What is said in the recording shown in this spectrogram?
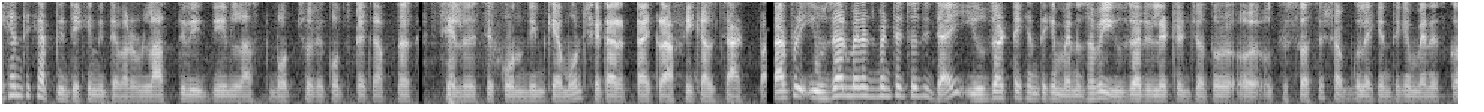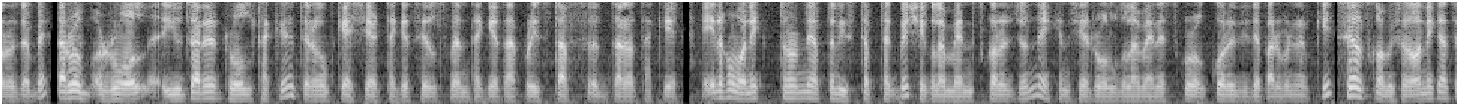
এখান থেকে আপনি দেখে নিতে পারবেন লাস্ট তিরিশ দিন লাস্ট বছরে কত টাকা আপনার সেল হয়েছে, কোন দিন কেমন, সেটার একটা গ্রাফিক্যাল চার্ট তারপর ইউজার ম্যানেজমেন্টে যদি যাই ইউজারটা এখান থেকে ম্যানেজ হবে ইউজার রিলেটেড যত কিছু আছে, সবগুলো এখান থেকে ম্যানেজ করা যাবে। তারপর রোল ইউজারের রোল থাকে, যেরকম ক্যাশিয়ার থাকে সেলসম্যান থাকে, তারপর স্টাফ যারা থাকে, এরকম অনেক ধরনের আপনার স্টাফ থাকবে, সেগুলো ম্যানেজ করার জন্য এখানে সেই রোলগুলো ম্যানেজ করে দিতে পারবেন আর কি। Sales commission. অনেক আছে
